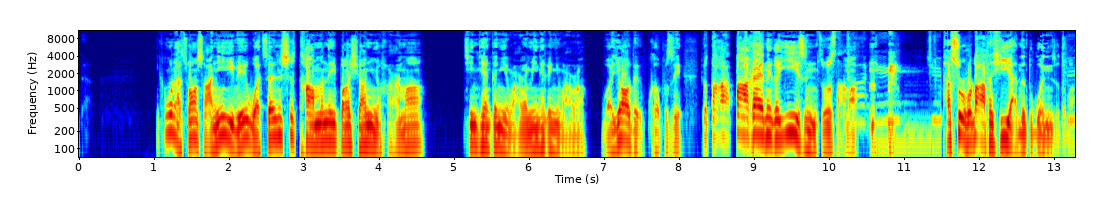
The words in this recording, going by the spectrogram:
的？你跟我俩装啥？你以为我真是他们那帮小女孩吗？今天跟你玩玩，明天跟你玩玩。我要的可不是，就大大概那个意思，你知道啥吗？他岁数大，他心眼子多，你知道吧？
